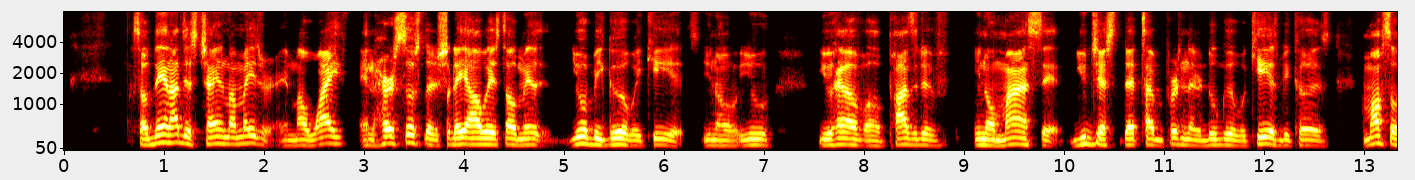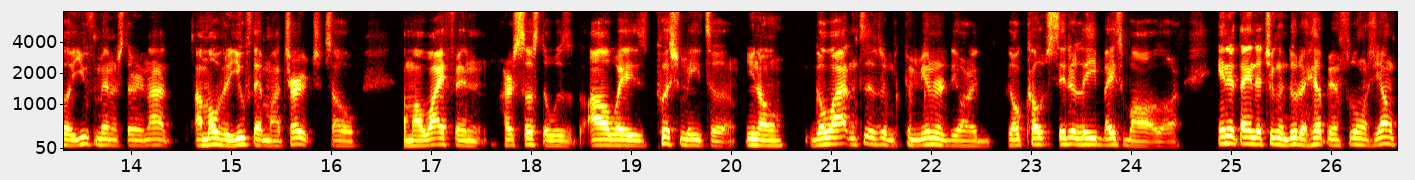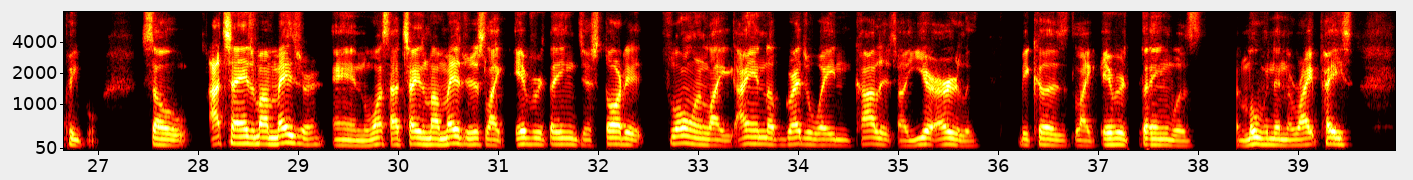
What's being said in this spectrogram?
So then I just changed my major. And my wife and her sister, they always told me, you'll be good with kids. You know, you you have a positive, you know, mindset. You just that type of person that'll do good with kids because I'm also a youth minister and I, I'm over the youth at my church. So my wife and her sister was always push me to, you know, go out into the community or go coach city league baseball or anything that you can do to help influence young people. So I changed my major. And once I changed my major, it's like everything just started flowing. Like I ended up graduating college a year early because like everything was moving in the right pace.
